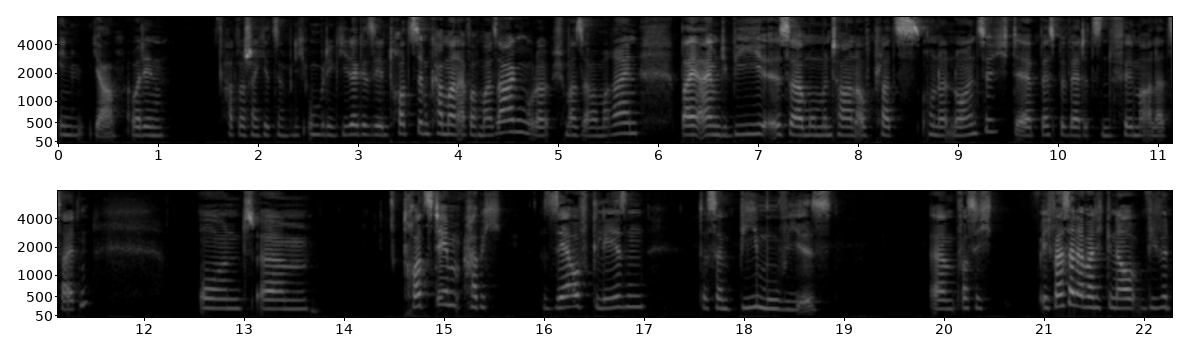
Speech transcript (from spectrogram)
in, ja, aber den hat wahrscheinlich jetzt noch nicht unbedingt jeder gesehen. Trotzdem kann man einfach mal sagen, oder ich schmeiße es einfach mal rein, bei IMDb ist er momentan auf Platz 190 der bestbewertetsten Filme aller Zeiten. Und ähm, trotzdem habe ich sehr oft gelesen, dass er ein B-Movie ist. Ähm, was ich, ich weiß halt einfach nicht genau, wie wird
